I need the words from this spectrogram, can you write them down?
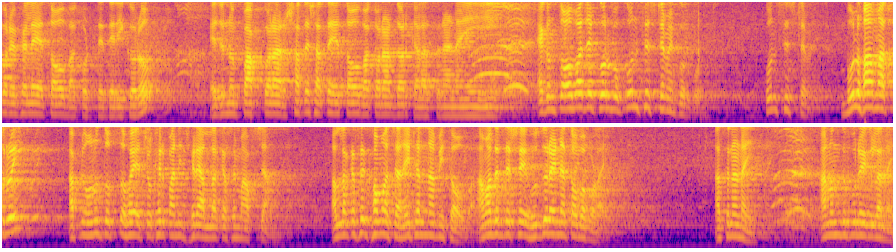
করে ফেলে, তওবা করতে দেরি করো। এজন্য পাপ করার সাথে সাথে তওবা করার দরকার আছে না নাই? এখন তওবা যে করব, কোন সিস্টেমে করব? কোন সিস্টেমে? ভুল হওয়া মাত্রই আপনি অনুতপ্ত হয়ে চোখের পানি ছেড়ে আল্লাহর কাছে মাফ চান। আল্লাহর কাছে ক্ষমা চান, এটার নামই তবা আমাদের দেশে হুজুরাই না তবা পড়ায়। আছে না নাই? আনন্দপুরে এগুলা নাই?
